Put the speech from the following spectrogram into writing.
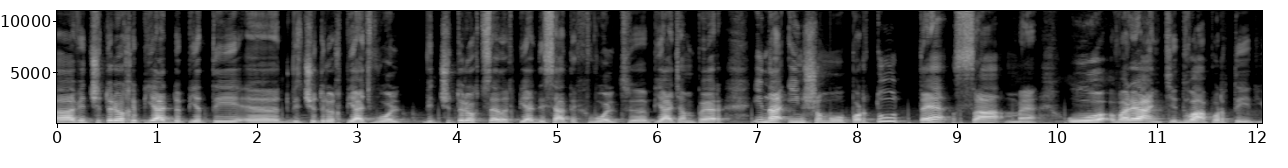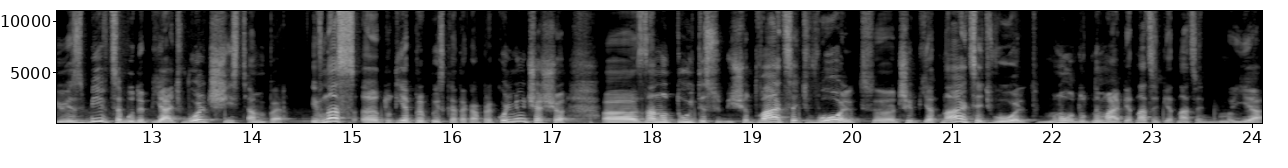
е, від 4,5 до 5, е, від 4,5 вольт, від 4,5 вольт е, 5 ампер. І на іншому порту те саме. У варіанті два порти USB це буде 5 вольт 6 ампер. І в нас е, тут є приписка така прикольнюча, що е, занотуйте собі, що 20 вольт е, чи 15 вольт, ну тут немає 15, 15 є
